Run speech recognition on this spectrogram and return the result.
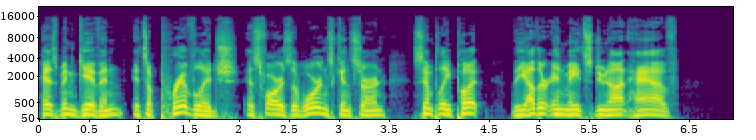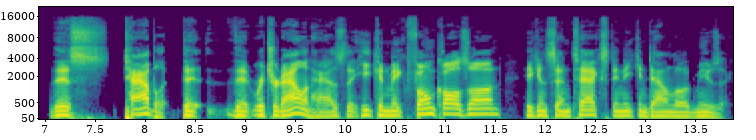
has been given. It's a privilege as far as the warden's concerned. Simply put, the other inmates do not have this tablet that that Richard Allen has that he can make phone calls on, he can send text, and he can download music.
